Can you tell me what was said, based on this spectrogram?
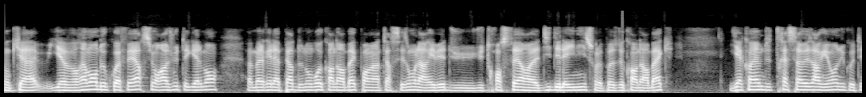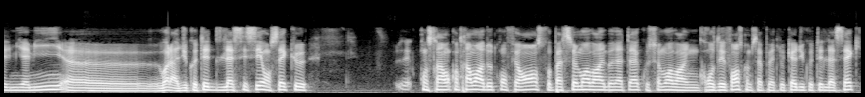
Donc il y a il y a vraiment de quoi faire. Si on rajoute également malgré la perte de nombreux cornerbacks pendant l'intersaison, l'arrivée du, du transfert d'Idelaney sur le poste de cornerback, il y a quand même de très sérieux arguments du côté de Miami. voilà, du côté de l'ACC, on sait que contrairement, à d'autres conférences, faut pas seulement avoir une bonne attaque ou seulement avoir une grosse défense, comme ça peut être le cas du côté de la SEC.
